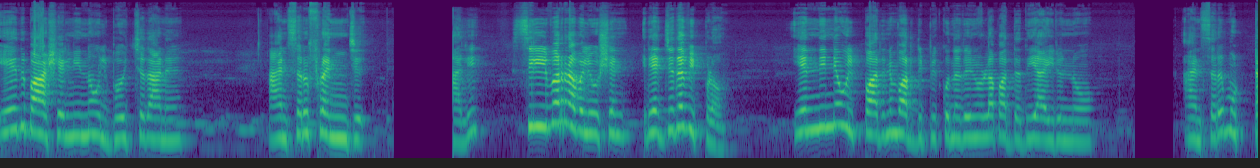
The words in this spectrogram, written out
ഏത് ഭാഷയിൽ നിന്ന് ഉത്ഭവിച്ചതാണ്? Answer French. നാല് സിൽവർ റവല്യൂഷൻ രജത വിപ്ലവം. എന്തിന്റെ ഉൽപ്പാദനം വർദ്ധിപ്പിക്കുന്നതിനുള്ള പദ്ധതിയായിരുന്നു. ആൻസർ മുട്ട.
